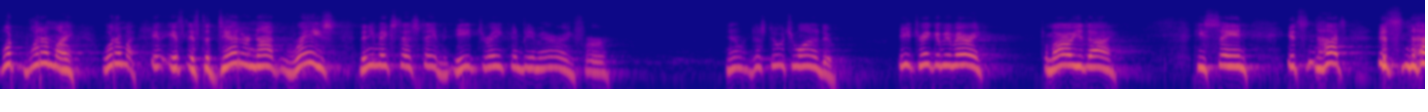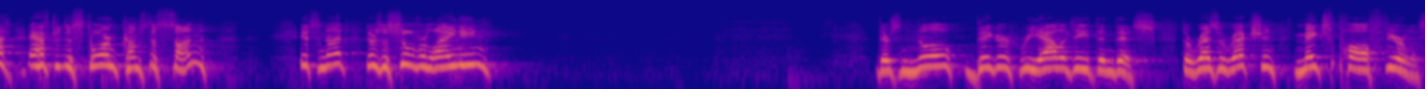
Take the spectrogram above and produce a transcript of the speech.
What, what am I? What am I? If, if the dead are not raised, then he makes that statement eat, drink, and be merry for, you know, just do what you want to do. Eat, drink, and be merry. Tomorrow you die. He's saying it's not it's not after the storm comes the sun. It's not there's a silver lining. There's no bigger reality than this. The resurrection makes Paul fearless.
